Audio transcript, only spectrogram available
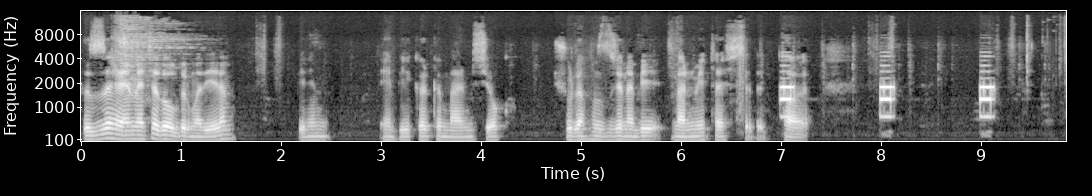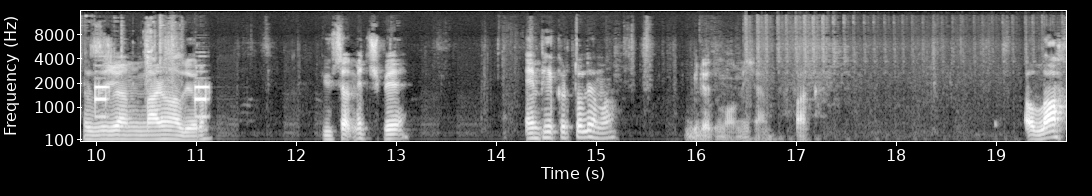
Hızlı HMT doldurma diyelim. Benim MP40'ın mermisi yok. Şuradan hızlıca bir mermiyi test edelim. Ta- Hızlıca bir mermi alıyorum. Yükseltme çipi. MP40 doluyor mu? Biliyordum olmayacağını. Bak. Allah.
